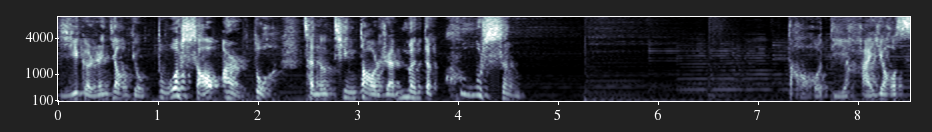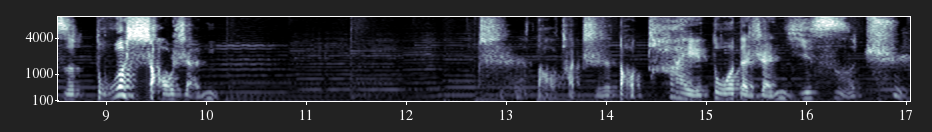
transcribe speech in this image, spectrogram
一个人要有多少耳朵才能听到人们的哭声？到底还要死多少人？直到他知道太多的人已死去，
